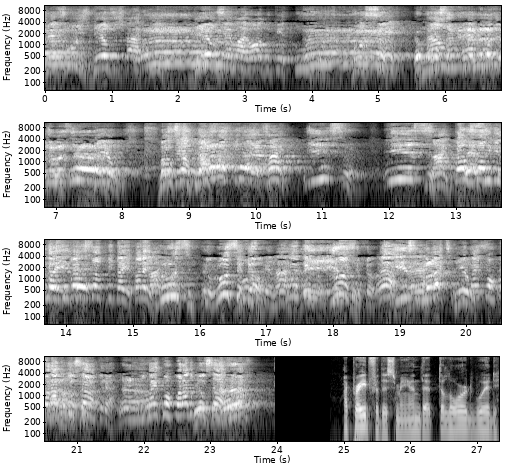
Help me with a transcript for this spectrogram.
Jesus, Deus está aqui. Deus é maior do que tudo. Você não é poderoso. Deus. Você não. Sai. Isso. Isso! Sai! Qual o santo que está aí? Qual o santo que está aí? Fala aí! Lúcifer! Lúcifer! Isso. Lúcifer! É! Isso, é. Deus. Tu está incorporado com o santo, né? Tu está incorporado com o santo. I prayed for this man that the Lord would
